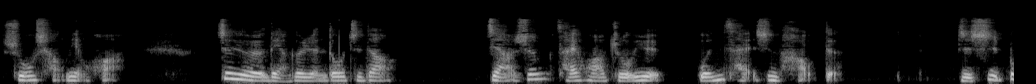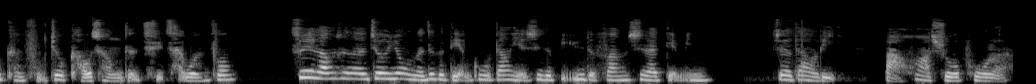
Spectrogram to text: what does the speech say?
说场面话。这个两个人都知道，贾生才华卓越，文采是好的。只是不肯辅就考场的取材文风，所以郎神呢就用了这个典故，当也是一个比喻的方式来点明这道理，把话说破了。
